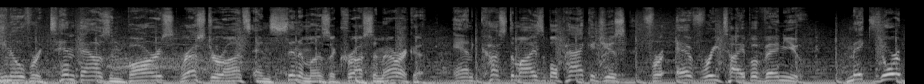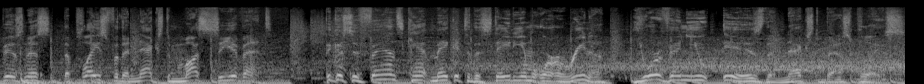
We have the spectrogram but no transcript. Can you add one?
In over 10,000 bars, restaurants, and cinemas across America, and customizable packages for every type of venue. Make your business the place for the next must see event. Because if fans can't make it to the stadium or arena, your venue is the next best place.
